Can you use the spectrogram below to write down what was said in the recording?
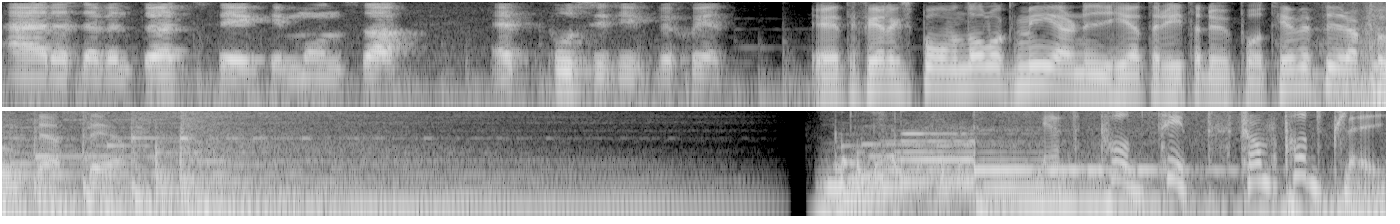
är ett eventuellt steg till Monza ett positivt besked. Jag heter Felix Bovendal och mer nyheter hittar du på tv4.se. Ett poddtips från Podplay.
